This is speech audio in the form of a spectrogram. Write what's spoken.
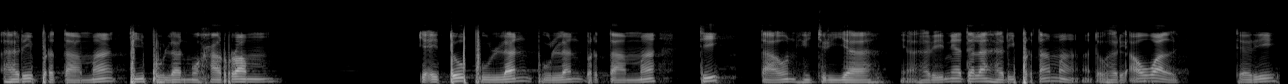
hari pertama di bulan Muharram. yaitu bulan-bulan pertama di tahun Hijriyah. Ya, hari ini adalah hari pertama atau hari awal dari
